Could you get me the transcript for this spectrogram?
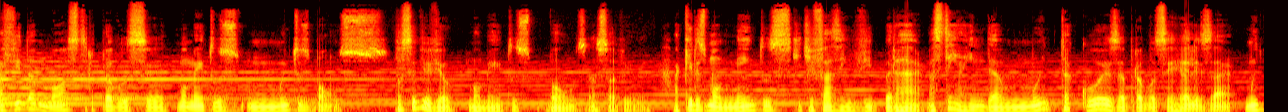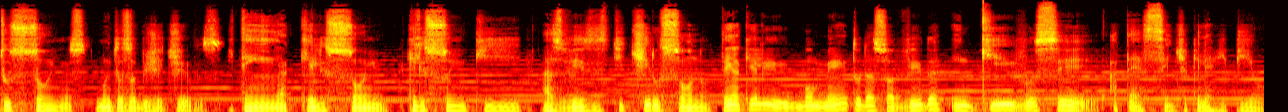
A vida mostra para você momentos muito bons. Você viveu momentos bons na sua vida. Aqueles momentos que te fazem vibrar, mas tem ainda muita coisa para você realizar, muitos sonhos, muitos objetivos. E tem aquele sonho aquele sonho que às vezes te tira o sono. Tem aquele momento da sua vida em que você até sente aquele arrepio,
